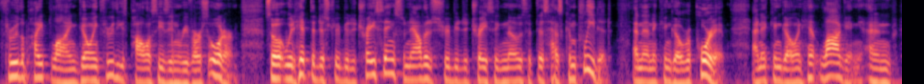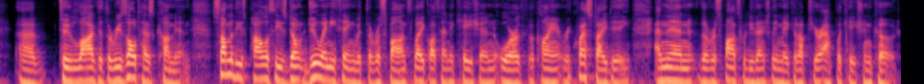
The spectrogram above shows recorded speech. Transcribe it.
through the pipeline, going through these policies in reverse order. So it would hit the distributed tracing, so now the distributed tracing knows that this has completed, and then it can go report it. And it can go and hit logging and uh, to log that the result has come in. Some of these policies don't do anything with the response, like authentication or the client request ID, and then the response would eventually make it up to your application code.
